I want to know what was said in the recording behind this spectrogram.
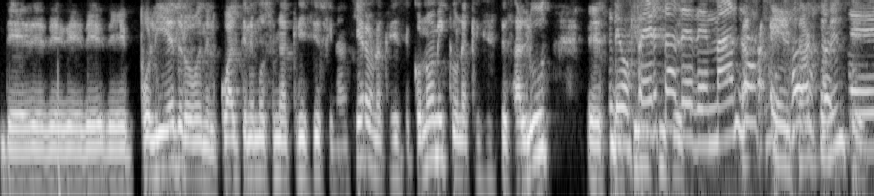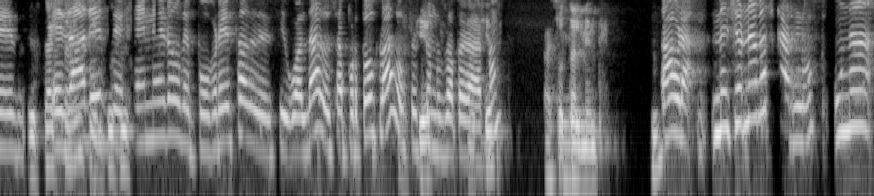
de, poliedro en el cual tenemos una crisis financiera, una crisis económica, una crisis de salud. Este, de oferta, de, demanda. Ah, exactamente, Edades, de género, de pobreza, de desigualdad. O sea, por todos lados esto nos va a pegar, ¿no? Totalmente. Ahora, mencionabas, Carlos, una,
